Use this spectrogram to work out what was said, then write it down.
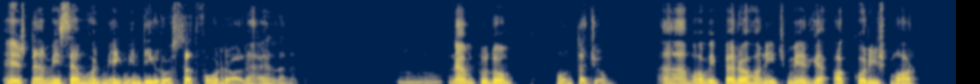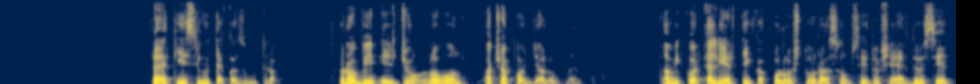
és nem hiszem, hogy még mindig rosszat forral le ellenem. Nem tudom, mondta John. Ám a vipera, ha nincs mérge, akkor is mar. Felkészültek az útra. Robin és John lovon, a csapat gyalog ment. Amikor elérték a kolostorra szomszédos erdőszélt,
